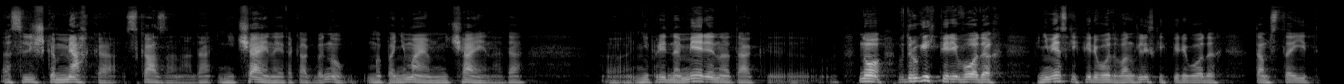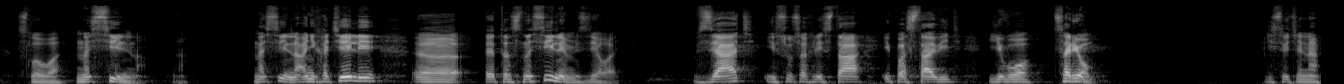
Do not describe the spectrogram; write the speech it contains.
Э, слишком мягко сказано, да, нечаянно, это как бы, ну, мы понимаем, нечаянно, да, э, непреднамеренно так. Э, но в других переводах, в немецких переводах, в английских переводах, там стоит слово «насильно». Да. Насильно. Они хотели э, это с насилием сделать. Взять Иисуса Христа и поставить Его царем. Действительно,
